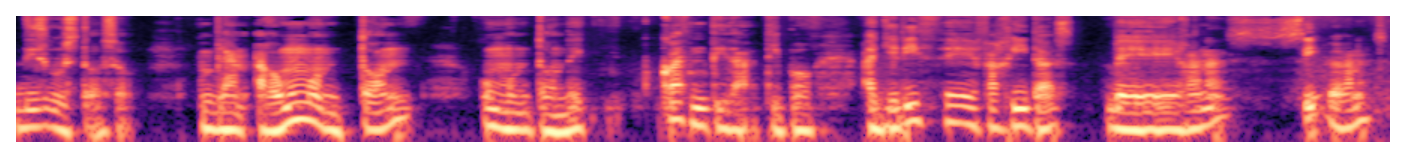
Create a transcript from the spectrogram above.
disgustoso. En plan, hago un montón, un montón de cantidad. Tipo, ayer hice fajitas veganas, sí, veganas,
